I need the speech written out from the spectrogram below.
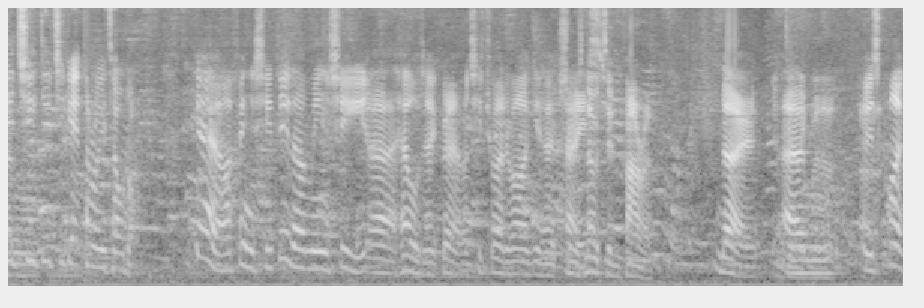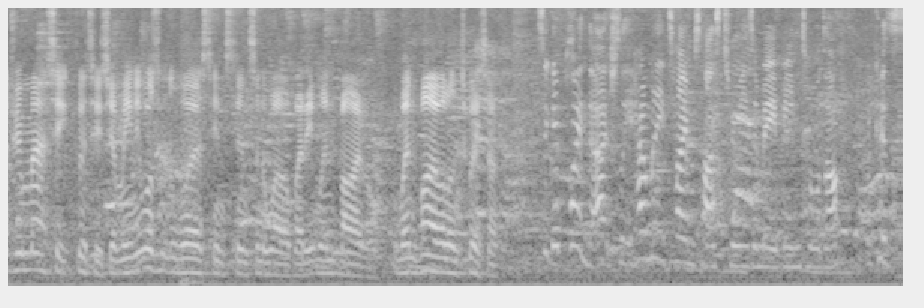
Um, did she? Did she get thoroughly told off? Yeah, I think she did. I mean, she uh, held her ground. She tried to argue her She was case. no Tim Farron. No, um, it. it was quite dramatic footage. I mean, it wasn't the worst incident in the world, but it went viral. It went viral on Twitter. It's a good point that actually, how many times has Theresa May been told off? Because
